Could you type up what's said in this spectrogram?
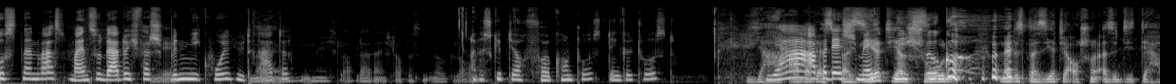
Toasten dann was? Meinst du, dadurch verschwinden die Kohlenhydrate? Nee, ich glaube leider, ich glaube, das ist ein Irrglaube. Aber es gibt ja auch Vollkorntoast, Dinkeltoast. Ja, Ja, aber das der schmeckt ja nicht so schon, gut. Nein, das basiert ja auch schon, also die, der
